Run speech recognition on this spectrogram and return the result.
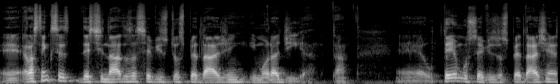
É, elas têm que ser destinadas a serviços de hospedagem e moradia, tá? É, o termo serviço de hospedagem é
